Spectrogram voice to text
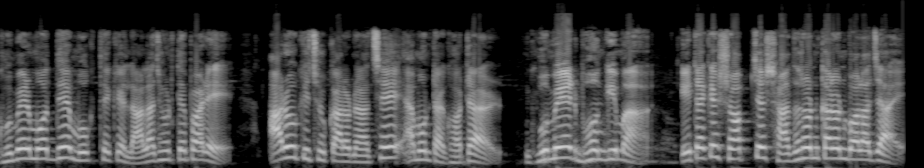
ঘুমের মধ্যে মুখ থেকে লালা ঝরতে পারে। আরও কিছু কারণ আছে এমনটা ঘটার। ঘুমের ভঙ্গিমা, এটাকে সবচেয়ে সাধারণ কারণ বলা যায়।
